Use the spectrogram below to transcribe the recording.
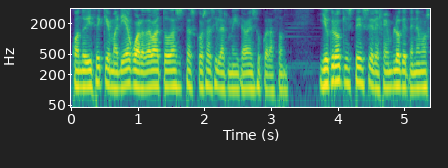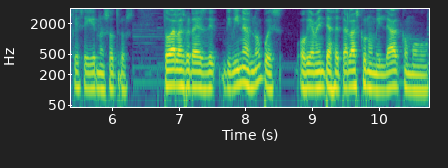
cuando dice que María guardaba todas estas cosas y las meditaba en su corazón. Yo creo que este es el ejemplo que tenemos que seguir nosotros. Todas las verdades di- divinas, ¿no? Pues obviamente aceptarlas con humildad, como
